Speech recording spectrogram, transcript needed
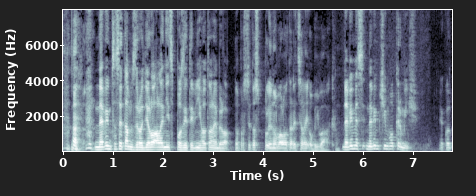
Nevím, co se tam zrodilo, ale nic pozitivního to nebylo. no prostě to splinovalo tady celý obývák. Nevím, jestli, nevím čím ho krmíš. Jako,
